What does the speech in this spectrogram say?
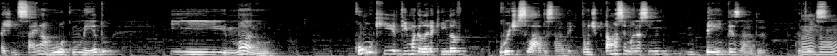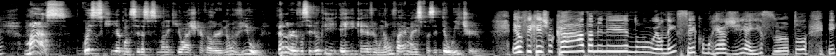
a gente sai na rua com medo e, mano, como que tem uma galera que ainda curte esse lado, sabe? Então, tipo, tá uma semana assim bem pesada quanto a isso. Uhum. Mas, coisas que aconteceram essa semana que eu acho que a Valerie não viu. Valerie, você viu que Henry Cavill não vai mais fazer The Witcher? Eu fiquei chocada, menino. Eu nem sei como reagir a isso. Eu tô. E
